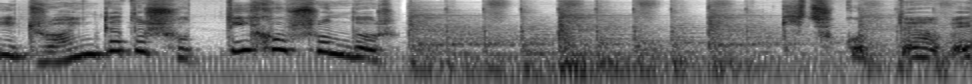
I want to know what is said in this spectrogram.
এই ড্রয়িংটা তো সত্যিই খুব সুন্দর। কিছু করতে হবে।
